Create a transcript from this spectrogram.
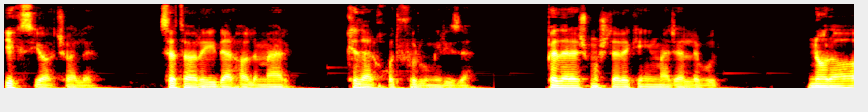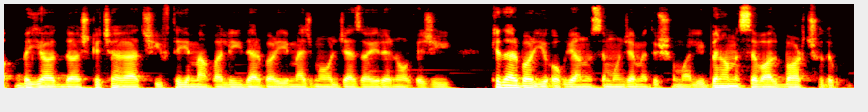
یک سیاه چاله. ستاره در حال مرگ که در خود فرو می ریزد. پدرش مشترک این مجله بود. نورا به یاد داشت که چقدر شیفته مقالی درباره مجموع الجزایر نروژی که درباره اقیانوس منجمد شمالی به نام بارد شده بود.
